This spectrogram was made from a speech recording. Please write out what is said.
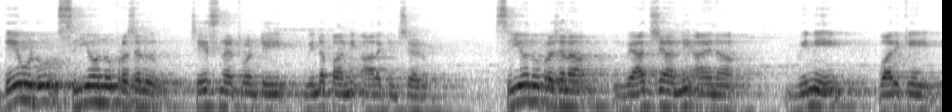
దేవుడు సియోను ప్రజలు చేసినటువంటి విన్నపాన్ని ఆలకించాడు. సియోను ప్రజల వ్యాజ్యాన్ని ఆయన విని వారికి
